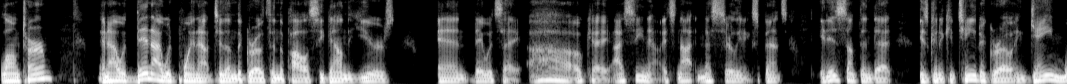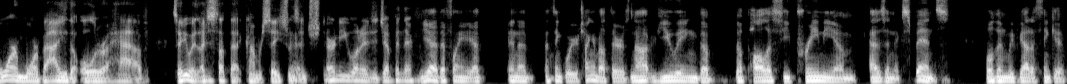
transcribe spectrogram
long term. And I would then I would point out to them the growth in the policy down the years and they would say, "Ah, okay, I see now. It's not necessarily an expense. It is something that is going to continue to grow and gain more and more value the older I have." So, anyways, I just thought that conversation was interesting. Ernie, you wanted to jump in there? Yeah, definitely. I, and I, I think what you're talking about there is not viewing the the policy premium as an expense. Well, then we've got to think it,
